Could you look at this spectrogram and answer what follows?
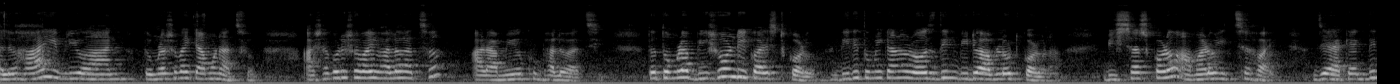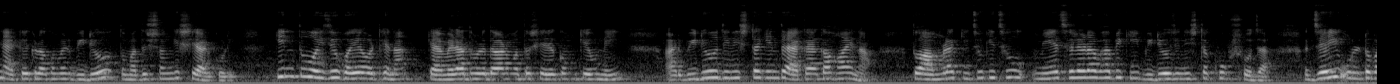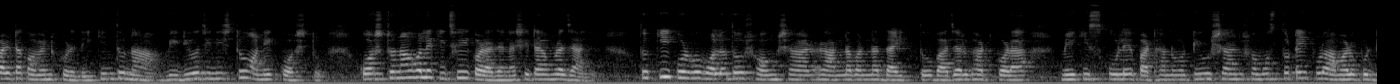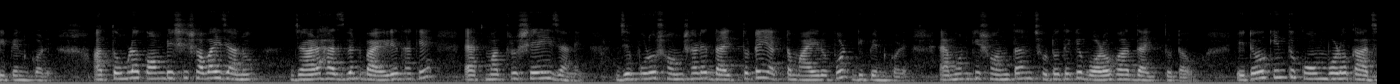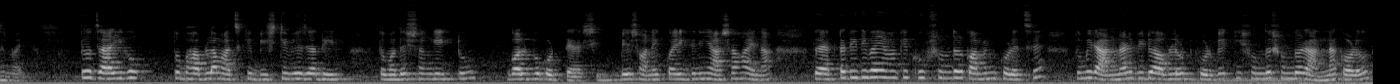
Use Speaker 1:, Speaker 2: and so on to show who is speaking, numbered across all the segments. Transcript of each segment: Speaker 1: Hello hi everyone তোমরা সবাই কেমন আছো? আশা করি সবাই ভালো আছো আর আমিও খুব ভালো আছি। তো তোমরা ভীষণ রিকোয়েস্ট করো। দিদি, তুমি কেন রোজ দিন ভিডিও আপলোড করো না? বিশ্বাস করো, আমারও ইচ্ছে হয় যে এক এক দিন এক এক রকমের ভিডিও তোমাদের সঙ্গে শেয়ার করি। কিন্তু ওই যে হয়ে ওঠে না। ক্যামেরা ধরে দেওয়ার মতো সেরকম কেউ নেই। আর ভিডিও জিনিসটা কিন্তু একা একা হয় না। তো আমরা কিছু কিছু মেয়ে ছেলেরা ভাবি কি ভিডিও জিনিসটা খুব সোজা। যেই উল্টো পাল্টা কমেন্ট করে দিই, কিন্তু না ভিডিও জিনিসটাও অনেক কষ্ট। কষ্ট না হলে কিছুই করা যায় না, সেটা আমরা জানি। তো কি করব বলো তো সংসার, রান্নাবান্নার দায়িত্ব, বাজারঘাট করা, মেয়েকে স্কুলে পাঠানো টিউশন সমস্তটাই পুরো আমার উপর ডিপেন্ড করে। আর তোমরা কম বেশি সবাই জানো, যার হাজব্যান্ড বাইরে থাকে, একমাত্র সেই জানে। যে পুরো সংসারের দায়িত্বটাই একটা মায়ের ওপর ডিপেন্ড করে। এমনকি সন্তান ছোট থেকে বড় হওয়ার দায়িত্বটাও। এটাও কিন্তু কম বড় কাজ নয়। তো যাই হোক, তো ভাবলাম আজকে বৃষ্টি ভেজা দিন। তোমাদের সঙ্গে একটু গল্প করতে আসি। বেশ অনেক কয়েকদিনই আসা হয় না। তো একটা দিদিভাই আমাকে খুব সুন্দর কমেন্ট করেছে, তুমি রান্নার ভিডিও আপলোড করবে, কি সুন্দর সুন্দর রান্না করো?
